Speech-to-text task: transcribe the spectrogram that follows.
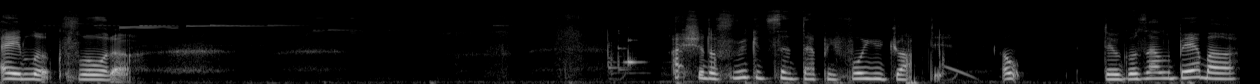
Hey, look, Florida. I should have freaking said that before you dropped it. Oh, there goes Alabama.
